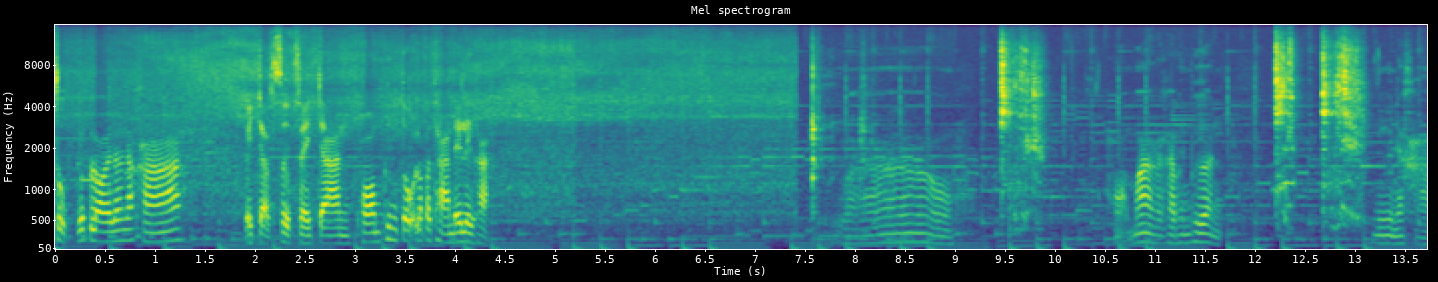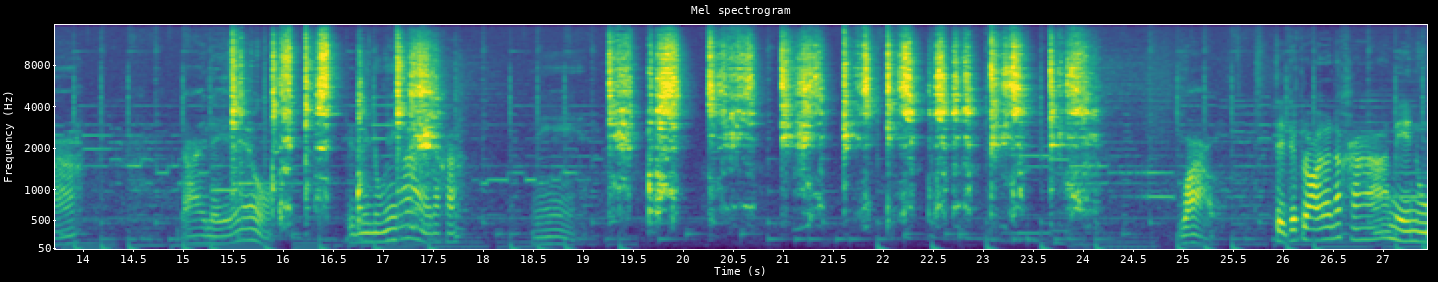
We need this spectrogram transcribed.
สุกเรียบร้อยแล้วนะคะ ไปจัดเสิร์ฟใส่จานพร้อมขึ้นโต๊ะรับประทานได้เลยค่ะ ว้าว หอมมากเลยครับเพื่อนๆ นี่นะคะ ได้แล้ว เป็นเมนูง่ายๆนะคะ นี่ว้าว เสร็จเรียบร้อยแล้วนะคะ เมนู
